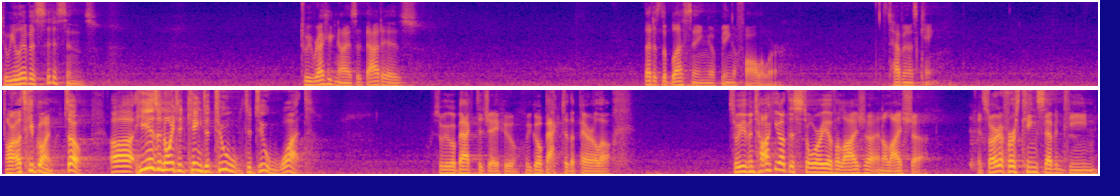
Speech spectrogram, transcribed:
Do we live as citizens? Do we recognize that that is that is the blessing of being a follower? It's having us king. All right, let's keep going. So, uh, he is anointed king to do, to do what? So we go back to Jehu. We go back to the parallel. So we've been talking about the story of Elijah and Elisha. It started at 1 Kings 17.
